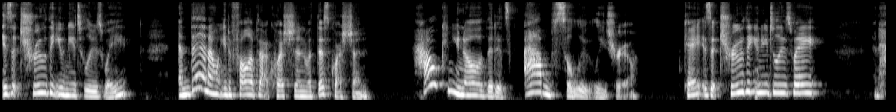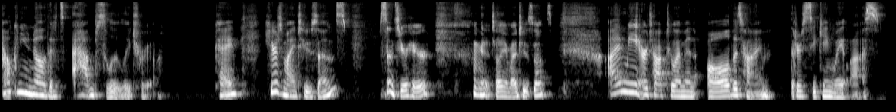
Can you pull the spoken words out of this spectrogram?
Is it true that you need to lose weight? And then I want you to follow up that question with this question How can you know that it's absolutely true? Okay. Is it true that you need to lose weight? And how can you know that it's absolutely true? Okay. Here's my two cents. Since you're here, I'm going to tell you my two cents. I meet or talk to women all the time that are seeking weight loss.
